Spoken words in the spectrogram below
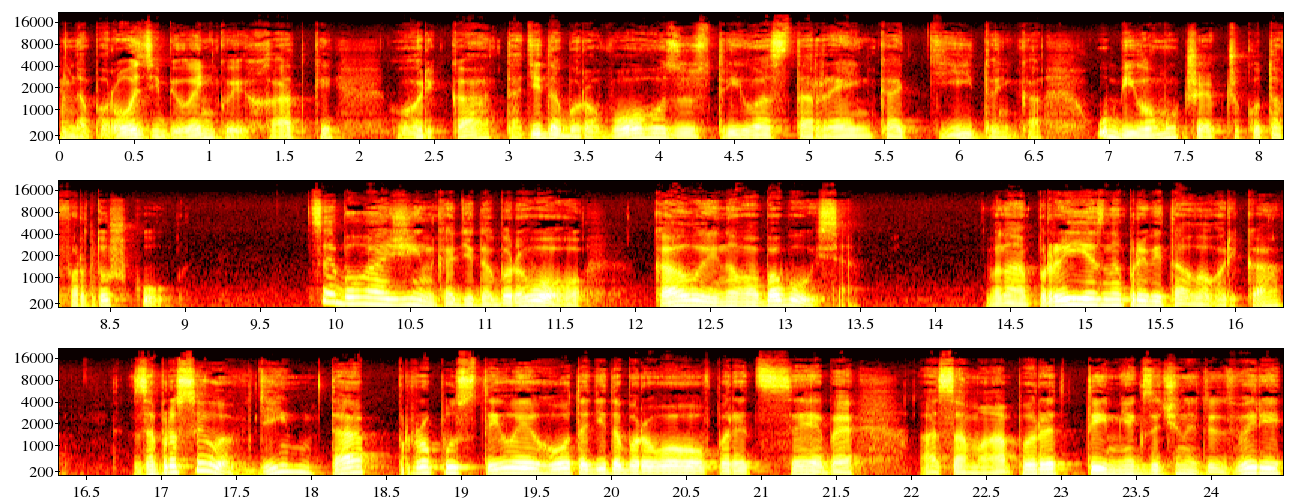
На порозі біленької хатки горька та діда борового зустріла старенька тітонька у білому чепчику та фартушку. Це була жінка діда борового, калинова бабуся. Вона приязно привітала горька, запросила в дім та пропустила його та діда борового вперед себе, а сама перед тим, як зачинити двері,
